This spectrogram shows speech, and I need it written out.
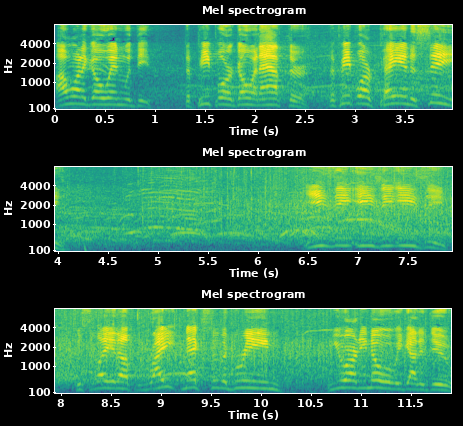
I want to go in with the, the people are going after. The people are paying to see. Easy, easy, easy. Just lay it up right next to the green. You already know what we got to do.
